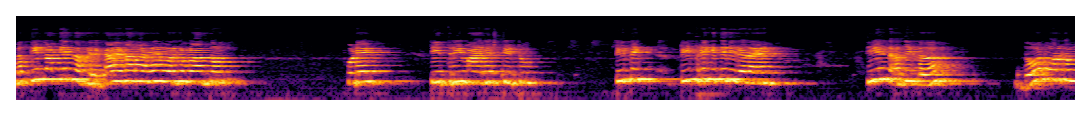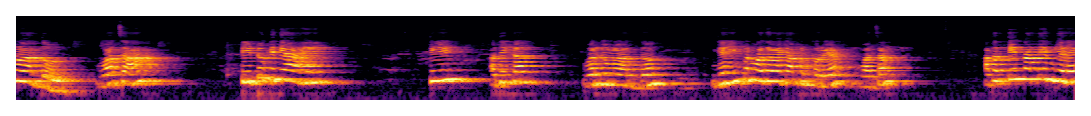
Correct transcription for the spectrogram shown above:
मग तीनला तीन जातील. काय येणार आहे? वर्गमुळात दोन. पुढे T three minus T two T three T three किती दिलेलं आहे? तीन अधिक दोन वर्गमुळात दोन. वजा टी टू किती आहे? तीन अधिक वर्गमुळात दोन. म्हणजे ही पण वजाबाकी आपण करूया. वाचा आता तीनला तीन गेले.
